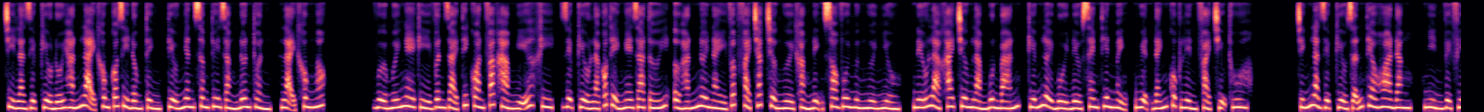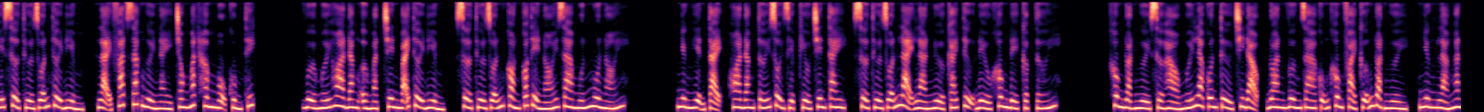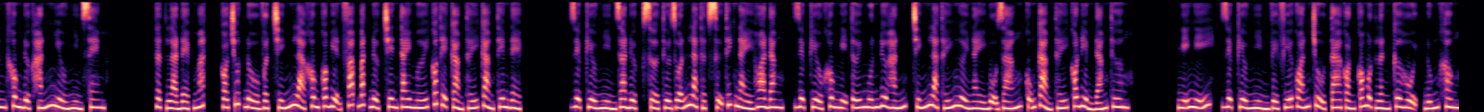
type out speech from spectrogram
Chỉ là Diệp Kiều đối hắn lại không có gì đồng tình, tiểu nhân xâm tuy rằng đơn thuần, lại không ngốc. Vừa mới nghe Kỳ Vân giải thích quan pháp hàm nghĩa khi Diệp Kiều là có thể nghe ra tới, ở hắn nơi này vấp phải chắc chờ người khẳng định so vui mừng người nhiều, nếu là khai trương làm buôn bán, kiếm lời bồi đều xem thiên mệnh, nguyện đánh cuộc liền phải chịu thua. Chính là Diệp Kiều dẫn theo hoa đăng, nhìn về phía sở thừa duẫn thời điểm, lại phát giác người này trong mắt hâm mộ cùng thích. Vừa mới hoa đăng ở mặt trên bãi thời điểm, sở thừa duẫn còn có thể nói ra muốn mua nói. Nhưng hiện tại, hoa đăng tới rồi Diệp Kiều trên tay, sở thừa duẫn lại là nửa cái tự đều không đề cập tới. Không đoạt người sở hảo mới là quân tử chi đạo, đoan vương gia cũng không phải cưỡng đoạt người, nhưng là ngăn không được hắn nhiều nhìn xem. Thật là đẹp mắt, có chút đồ vật chính là không có biện pháp bắt được trên tay mới có thể cảm thấy càng thêm đẹp. Diệp Kiều nhìn ra được sở thừa duẫn là thật sự thích này hoa đăng, Diệp Kiều không nghĩ tới muốn đưa hắn, chính là thấy người này bộ dáng cũng cảm thấy có điểm đáng thương. Nghĩ nghĩ, Diệp Kiều nhìn về phía quán chủ ta còn có một lần cơ hội, đúng không?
